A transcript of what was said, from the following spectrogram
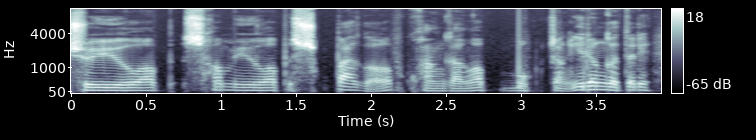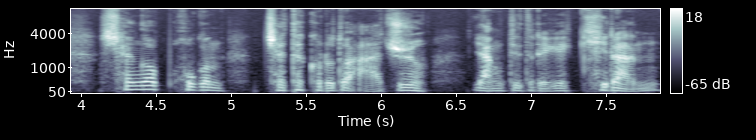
주유업, 섬유업, 숙박업, 관광업, 목장 이런 것들이 생업 혹은 재테크로도 아주 양띠들에게 길한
